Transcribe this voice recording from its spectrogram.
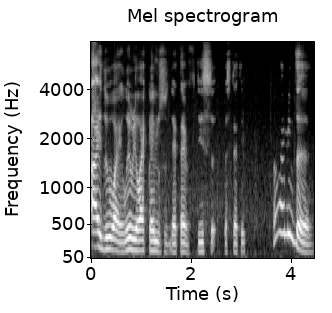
I do, I really like games that have this aesthetic. I mean the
